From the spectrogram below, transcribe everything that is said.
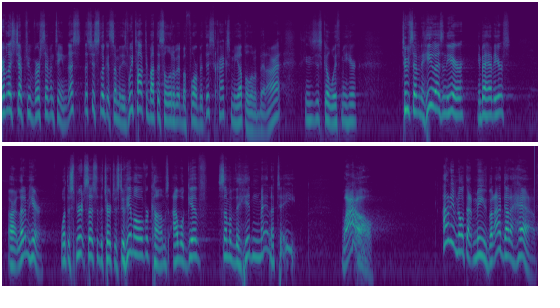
Revelation chapter 2, verse 17. Let's, let's just look at some of these. We talked about this a little bit before, but this cracks me up a little bit, all right? Can you just go with me here? 270. He who has an ear, anybody have ears? All right, let him hear. What the Spirit says to the churches To him who overcomes, I will give some of the hidden manna to eat. Wow. I don't even know what that means, but I got to have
